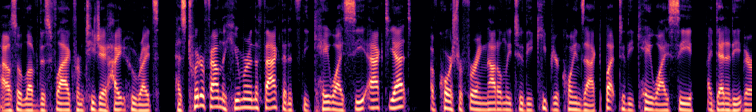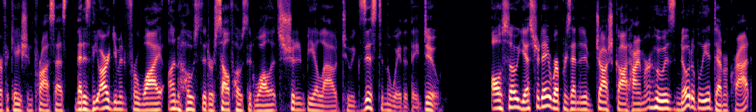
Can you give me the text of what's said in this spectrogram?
I also love this flag from TJ Height, who writes Has Twitter found the humor in the fact that it's the KYC Act yet? Of course, referring not only to the Keep Your Coins Act, but to the KYC identity verification process that is the argument for why unhosted or self hosted wallets shouldn't be allowed to exist in the way that they do. Also, yesterday, Representative Josh Gottheimer, who is notably a Democrat,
